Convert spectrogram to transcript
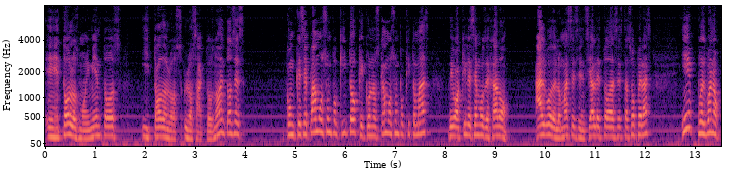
eh, todos los movimientos y todos los, los actos, ¿no? Entonces, con que sepamos un poquito, que conozcamos un poquito más, digo, aquí les hemos dejado algo de lo más esencial de todas estas óperas. Y pues bueno,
